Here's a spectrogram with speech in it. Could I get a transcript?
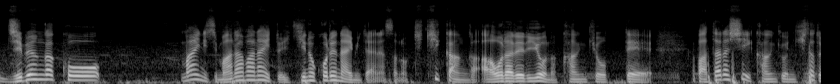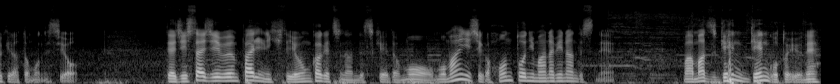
自分がこう毎日学ばないと生き残れないみたいなその危機感が煽られるような環境ってやっぱ新しい環境に来た時だと思うんですよ。で実際自分パリに来て4ヶ月なんですけれどももう毎日が本当に学びなんですね。まあ、まず言言語というね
